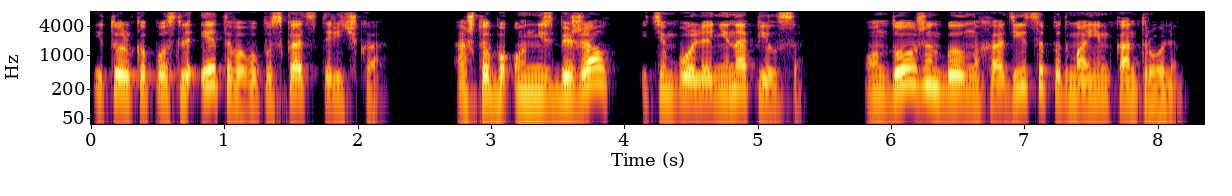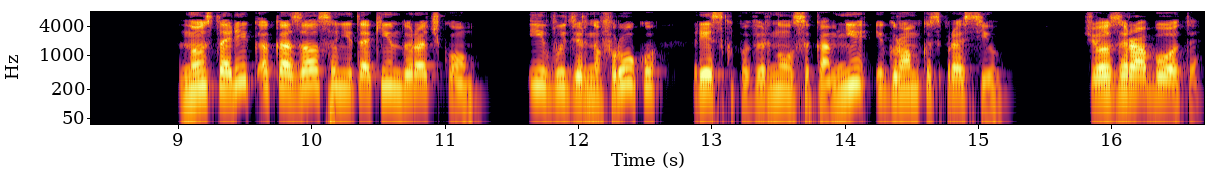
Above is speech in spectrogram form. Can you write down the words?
и только после этого выпускать старичка. А чтобы он не сбежал и тем более не напился, он должен был находиться под моим контролем. Но старик оказался не таким дурачком и, выдернув руку, резко повернулся ко мне и громко спросил. «Чё за работа?»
